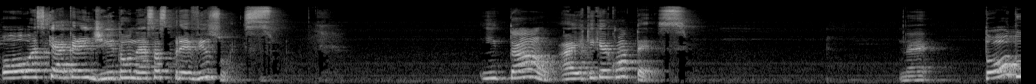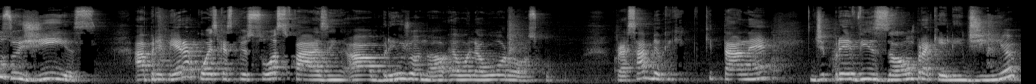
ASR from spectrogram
ou as que acreditam nessas previsões. Então, aí o que, que acontece? Né? Todos os dias, a primeira coisa que as pessoas fazem ao abrir o jornal é olhar o horóscopo para saber o que, que, tá, né, de previsão para aquele dia,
